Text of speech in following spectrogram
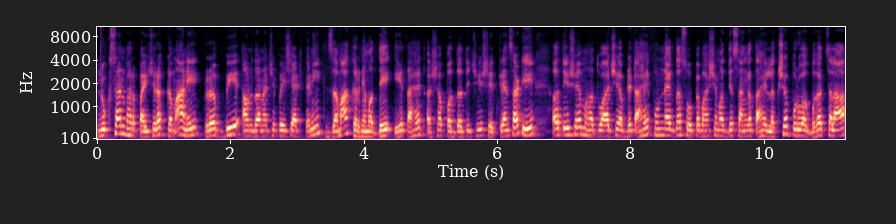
नुकसान भरपाईची रक्कम आणि रब्बी अनुदानाचे पैसे या ठिकाणी जमा करण्यामध्ये येत आहेत. अशा पद्धतीची शेतकऱ्यांसाठी अतिशय महत्त्वाची अपडेट आहे. पुन्हा एकदा सोप्या भाषेमध्ये सांगत आहे लक्षपूर्वक बघत चला.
